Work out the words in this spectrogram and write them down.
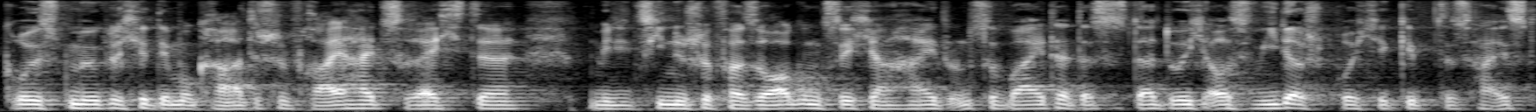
größtmögliche demokratische Freiheitsrechte, medizinische Versorgungssicherheit und so weiter, dass es da durchaus Widersprüche gibt. Das heißt,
